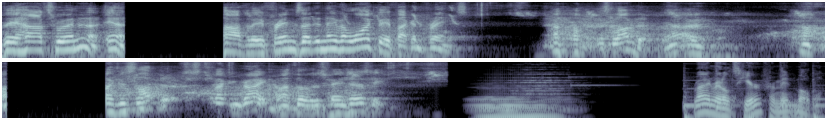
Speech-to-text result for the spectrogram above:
Their hearts weren't in it. In it. Half of their friends, they didn't even like their fucking friends. I just loved it. You know. I just loved it. It's fucking great. I thought it was fantastic. Ryan Reynolds here from Mint Mobile.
